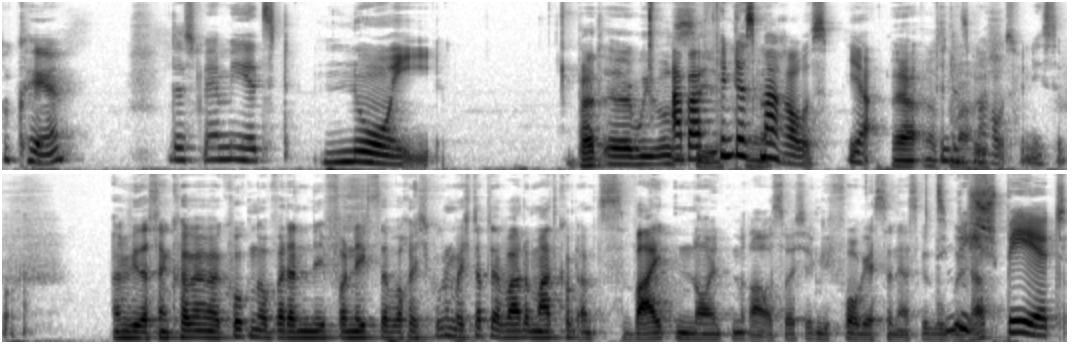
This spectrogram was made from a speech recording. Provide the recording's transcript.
okay. Das wäre mir jetzt neu. But uh, we will Aber see. find das ja. mal raus. Ja, Ja, das find das mal ich. raus für nächste Woche. Und wie gesagt, dann können wir mal gucken, ob wir dann von nächster Woche, ich gucke mal, ich glaube, der Wadomat kommt am 2.9. raus, weil ich irgendwie vorgestern erst gegoogelt Ziemlich habe. spät.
